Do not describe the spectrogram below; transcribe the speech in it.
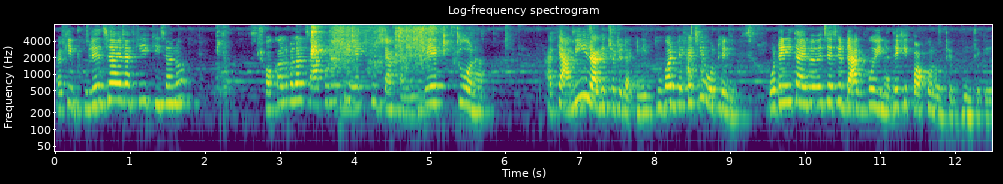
আর কি ভুলে যায় না কি কি জানো? সকালবেলা চা করেছি, একটু চা খাইনি। একটুও না। আজকে আমি রাগে চোটে ডাকিনি, দুবার ডেকেছি, ওঠেনি। ওঠেনি তাই ভেবেছি আজকে ডাকবোই না, দেখি কখন ওঠে ঘুম থেকে।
